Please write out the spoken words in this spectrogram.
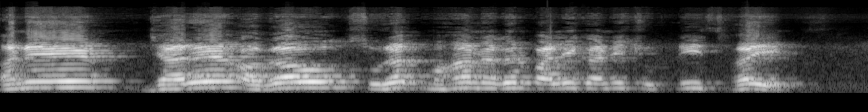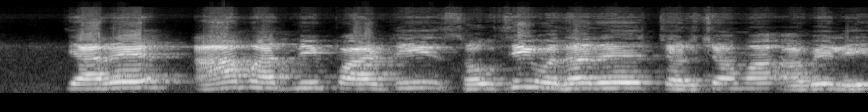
અને જ્યારે અગાઉ સુરત મહાનગરપાલિકાની ચૂંટણી થઈ ત્યારે આમ આદમી પાર્ટી સૌથી વધારે ચર્ચામાં આવેલી,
